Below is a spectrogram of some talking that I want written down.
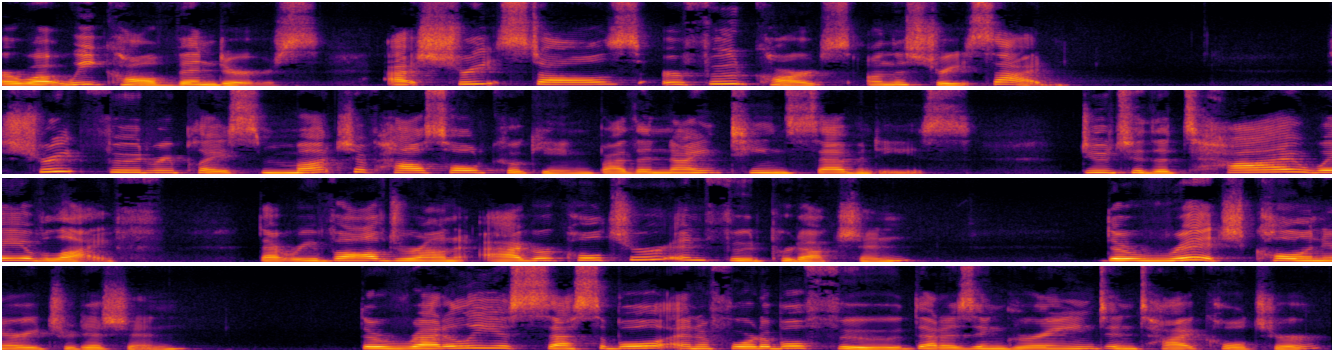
or what we call vendors at street stalls or food carts on the street side. Street food replaced much of household cooking by the 1970s due to the Thai way of life that revolved around agriculture and food production, the rich culinary tradition, the readily accessible and affordable food that is ingrained in Thai culture,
